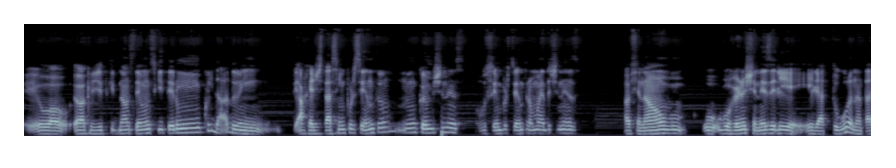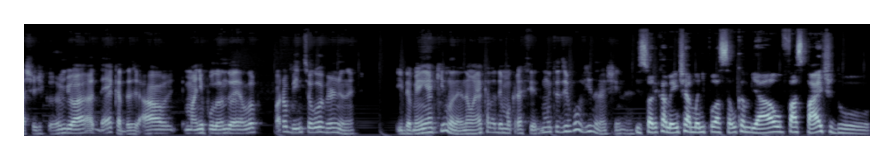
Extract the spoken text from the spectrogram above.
eu, eu acredito que nós temos que ter um cuidado em acreditar 100% no câmbio chinês, ou 100% na moeda chinesa. Afinal, o, o, governo chinês ele, ele atua na taxa de câmbio há décadas já, manipulando ela para o bem do seu governo, né? E também é aquilo, né? Não é aquela democracia muito desenvolvida na China. Historicamente, a manipulação cambial faz parte do,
